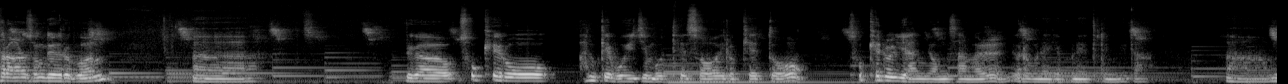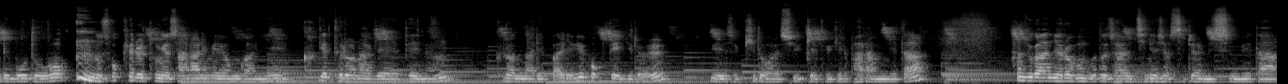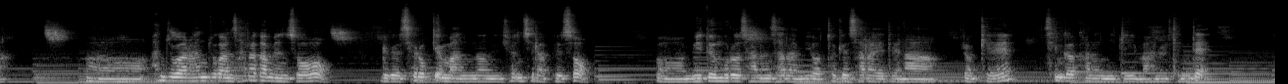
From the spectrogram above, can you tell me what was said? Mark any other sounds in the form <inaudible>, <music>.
사랑하는 성도 여러분, 아, 우리가 속회로 함께 모이지 못해서 이렇게 또 속회를 위한 영상을 여러분에게 보내드립니다. 아, 우리 모두 <clears throat> 속회를 통해서 하나님의 영광이 크게 드러나게 되는 그런 날이 빨리 회복되기를 위해서 기도할 수 있게 되기를 바랍니다. 한 주간 여러분 모두 잘 지내셨으리라 믿습니다. 어, 한 주간 한 주간 살아가면서 우리가 새롭게 만난 현실 앞에서 어, 믿음으로 사는 사람이 어떻게 살아야 되나 이렇게 생각하는 일이 많을 텐데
